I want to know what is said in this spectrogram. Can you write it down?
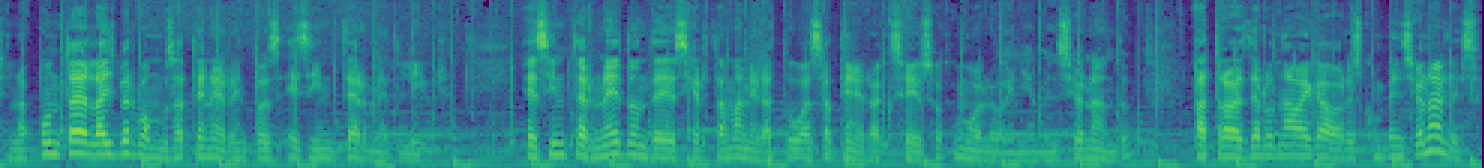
En la punta del iceberg vamos a tener entonces ese Internet libre. Es Internet donde de cierta manera tú vas a tener acceso, como lo venía mencionando, a través de los navegadores convencionales.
